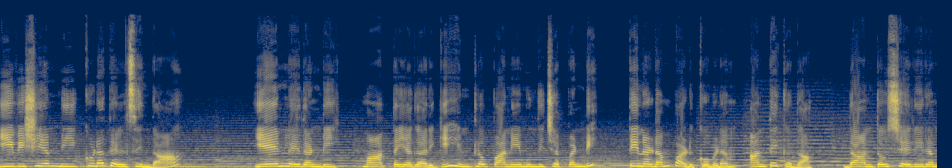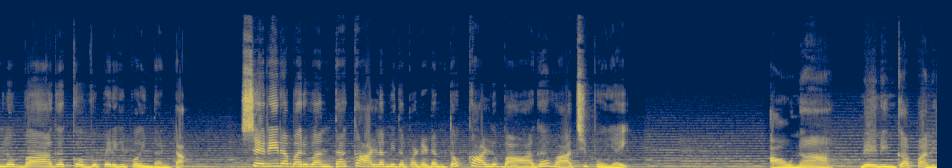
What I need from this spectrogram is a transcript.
ఈ విషయం నీకు కూడా తెలిసిందా? ఏం లేదండి. మా అత్తయ్య గారికి ఇంట్లో పనేముంది చెప్పండి తినడం పడుకోవడం అంతే కదా. దాంతో శరీరంలో బాగా కొవ్వు పెరిగిపోయిందంట. శరీర బరువంతా కాళ్ళ మీద పడడంతో కాళ్ళు బాగా వాచిపోయాయి. అవునా? నేనింకా పని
